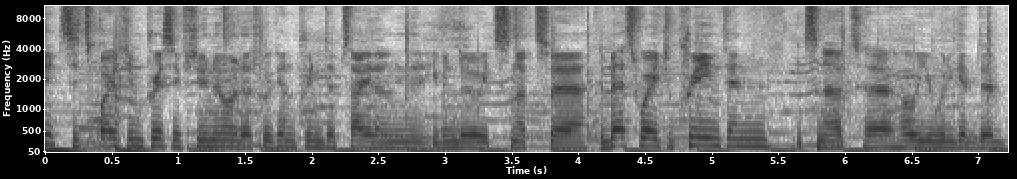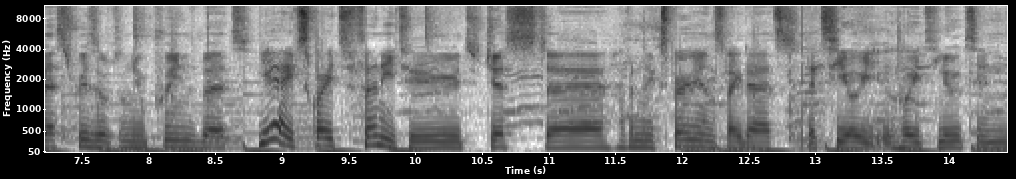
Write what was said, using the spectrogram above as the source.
it. It's quite impressive to know that we can print upside down even though it's not uh, the best way to print and it's not uh, how you will get the best result on your print but yeah it's quite funny to, to just uh, have an experience like that. Let's see how, how it looks and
